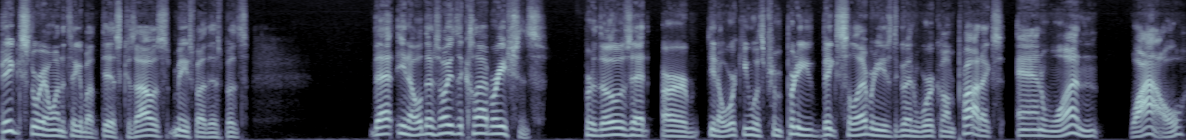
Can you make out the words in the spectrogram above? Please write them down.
big story I want to think about this because I was amazed by this, but that, you know, there's always the collaborations for those that are, you know, working with some pretty big celebrities to go and work on products. And one, wow,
